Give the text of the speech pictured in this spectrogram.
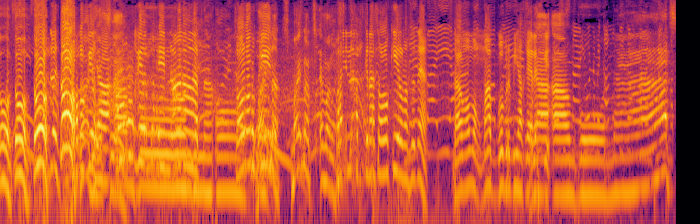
Tuh, tuh, tuh, tuh. Solo kill. Ya Solo kill oh. Solo kill. emang. Kena solo kill maksudnya. Salah ngomong, maaf gue berpihak ke Ya RSG. ampun, Nats.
